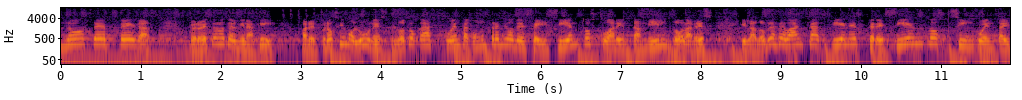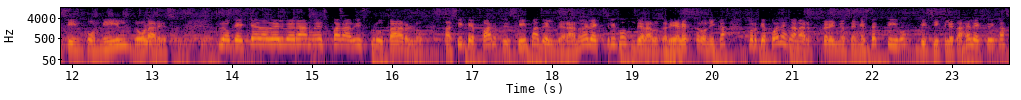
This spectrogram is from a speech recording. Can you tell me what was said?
no te pegas. Pero esto no termina aquí. Para el próximo lunes, Loto Cash cuenta con un premio de 640 mil dólares y la doble revancha tiene 355 mil dólares. Lo que queda del verano es para disfrutarlo, así que participa del verano eléctrico de la Lotería Electrónica porque puedes ganar premios en efectivo, bicicletas eléctricas,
